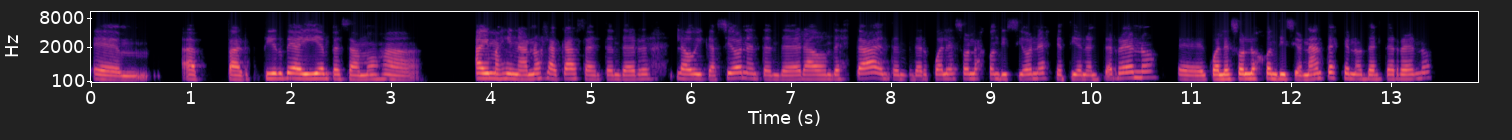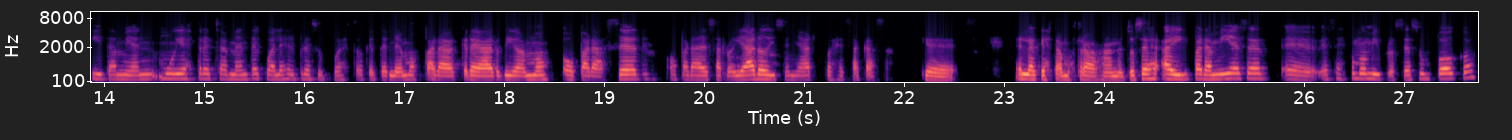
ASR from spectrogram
em, a partir de ahí empezamos a, a imaginarnos la casa, entender la ubicación, entender a dónde está, entender cuáles son las condiciones que tiene el terreno, eh, cuáles son los condicionantes que nos da el terreno y también muy estrechamente cuál es el presupuesto que tenemos para crear, digamos, o para hacer o para desarrollar o diseñar pues esa casa que en la que estamos trabajando. Entonces ahí para mí ese, eh, ese es como mi proceso un poco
